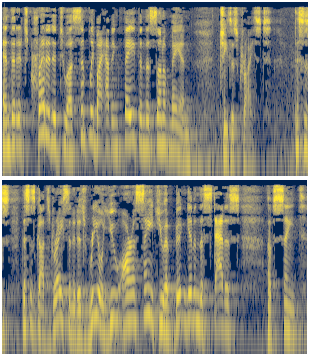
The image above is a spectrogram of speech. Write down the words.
And that it's credited to us simply by having faith in the Son of Man, Jesus Christ. This is, this is God's grace and it is real. You are a saint. You have been given the status of saint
